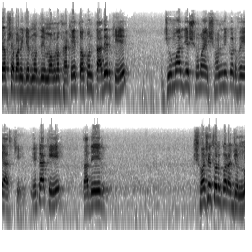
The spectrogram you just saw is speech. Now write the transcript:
ব্যবসা বাণিজ্যের মধ্যে মগ্ন থাকে, তখন তাদেরকে জুমার যে সময় সন্নিকট হয়ে আসছে, এটাকে তাদের সচেতন করার জন্য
